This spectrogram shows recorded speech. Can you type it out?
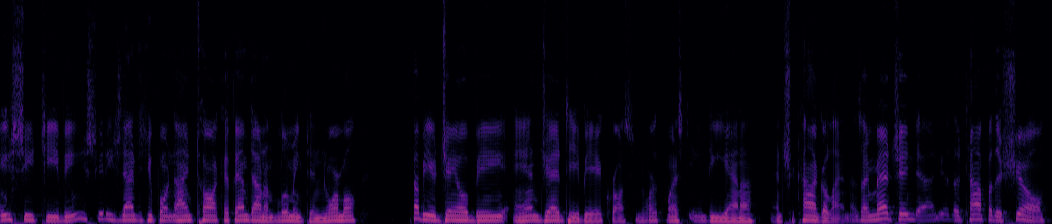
ACTV, Cities 92.9 Talk FM down in Bloomington, Normal, WJOB, and JED-TV across Northwest Indiana and Chicagoland. As I mentioned uh, near the top of the show,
